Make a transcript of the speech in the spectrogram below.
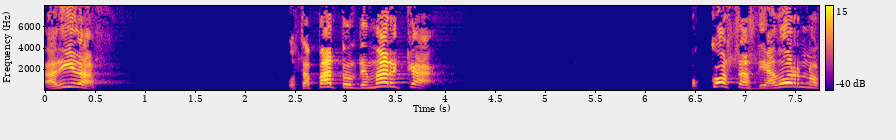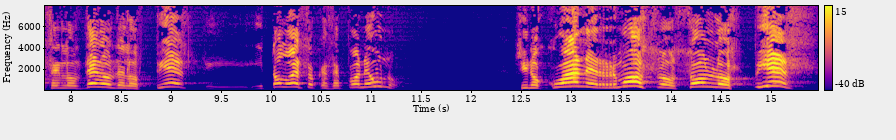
Adidas o zapatos de marca o cosas de adornos en los dedos de los pies y, y todo eso que se pone uno, sino cuán hermosos son los pies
